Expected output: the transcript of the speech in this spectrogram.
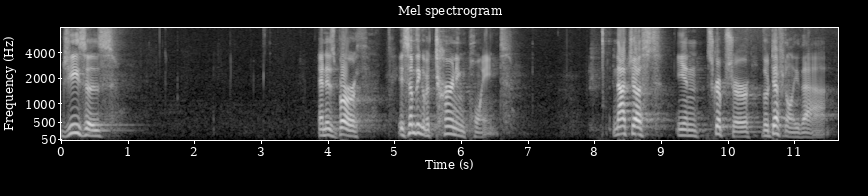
Jesus and his birth is something of a turning point not just in Scripture, though definitely that,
